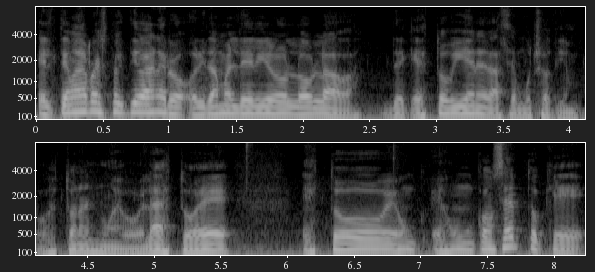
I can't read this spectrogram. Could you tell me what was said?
el tema de perspectiva de género, ahorita Maldeli lo, lo, hablaba, de que esto viene de hace mucho tiempo, esto no es nuevo, ¿verdad? Esto es, esto es un, es un concepto que,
